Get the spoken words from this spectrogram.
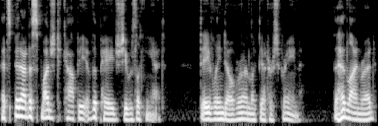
that spit out a smudged copy of the page she was looking at. Dave leaned over and looked at her screen. The headline read,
